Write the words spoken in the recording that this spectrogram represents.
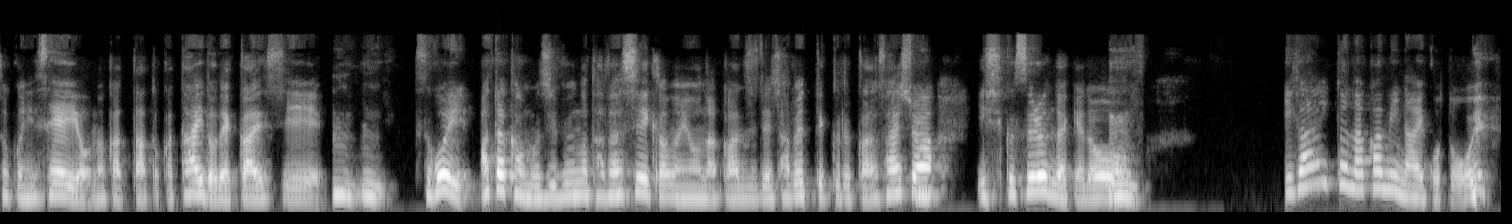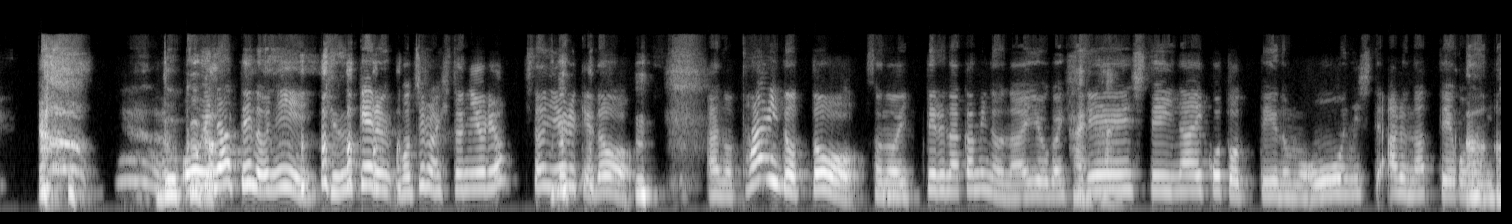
特に西洋の方とか態度でかいし。すごい、あたかも自分が正しいかのような感じで喋ってくるから、最初は萎縮するんだけど、うん意外と中身ないこと多い。多いなってのに気づける。もちろん人によるよ。人によるけどうん、あの、態度と、その言ってる中身の内容が比例していないことっていうのも往々にしてあるなっていうことに気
